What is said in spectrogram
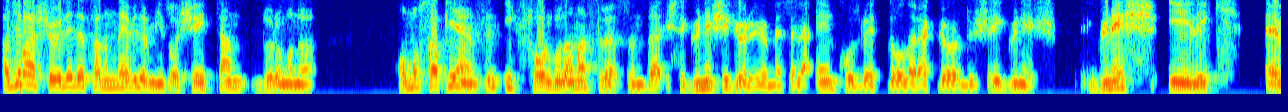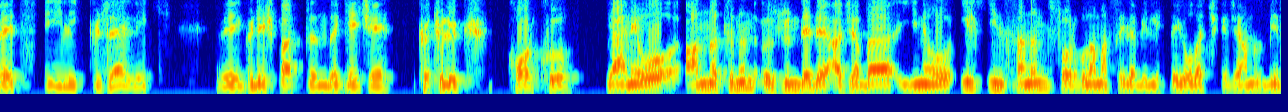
Acaba şöyle de tanımlayabilir miyiz o şeytan durumunu? Homo sapiens'in ilk sorgulama sırasında işte güneşi görüyor mesela en kudretli olarak gördüğü şey güneş. Güneş iyilik, evet iyilik, güzellik, ve güneş battığında gece, kötülük, korku. Yani o anlatımın özünde de acaba yine o ilk insanın sorgulamasıyla birlikte yola çıkacağımız bir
